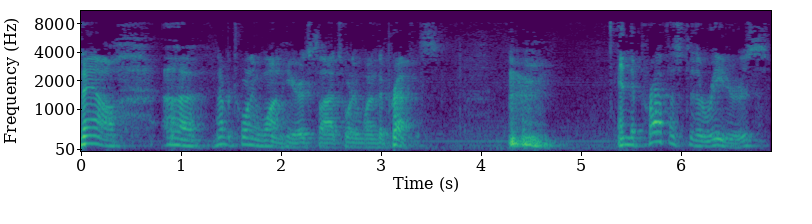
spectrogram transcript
Now, uh, number 21 here, slide 21, the preface. In the preface to the readers,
